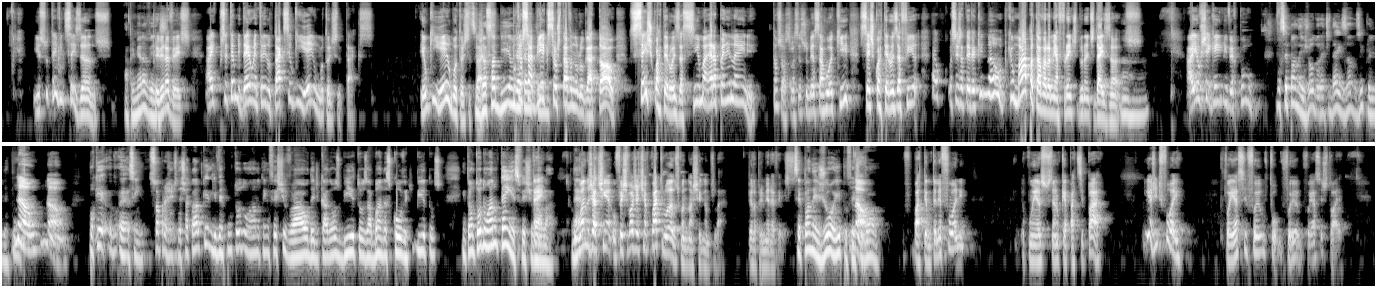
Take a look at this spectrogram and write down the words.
Isso tem 26 anos. A primeira vez. Primeira vez. Aí, para você ter uma ideia, eu entrei no táxi e eu guiei o motorista do táxi. Eu guiei o motorista você táxi. Você já sabia onde Porque eu sabia que se eu estava no lugar tal, seis quarteirões acima era Penny Lane. Então, só, se você subir essa rua aqui, seis quarteirões a fila. Você já teve aqui? Não, porque o mapa estava na minha frente durante dez anos. Uhum. Aí eu cheguei em Liverpool. Você planejou durante dez anos ir para Liverpool? Não, não. Porque, é, assim, só para a gente deixar claro, porque Liverpool todo ano tem um festival dedicado aos Beatles, a bandas cover de Beatles. Então todo ano tem esse festival tem. lá. Né? O ano já tinha, o festival já tinha quatro anos quando nós chegamos lá, pela primeira vez. Você planejou ir para o festival? Não. Bateu um telefone, eu conheço, você não quer participar? E a gente foi. Foi essa, foi, foi, foi essa história.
